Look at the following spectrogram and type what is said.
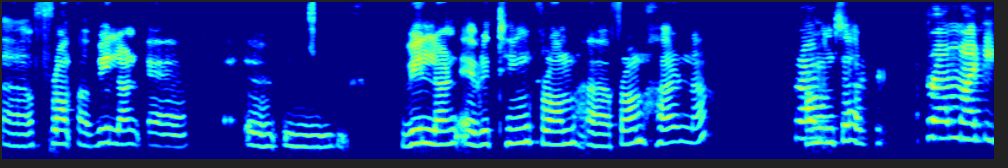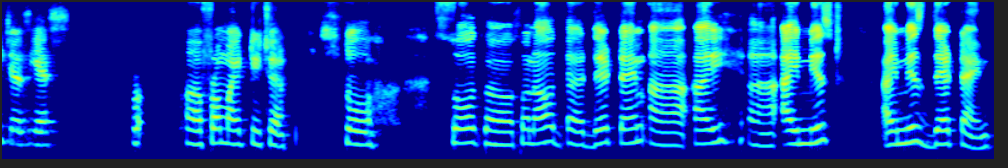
uh, from uh, we learn uh, uh mm, we learn everything from uh, from her na? From her from my teachers yes. from, uh, from my teacher. So so uh, so now uh, that time uh, i uh, i missed i missed that time.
